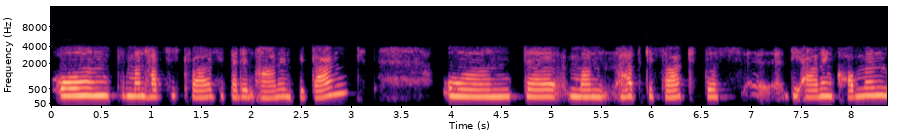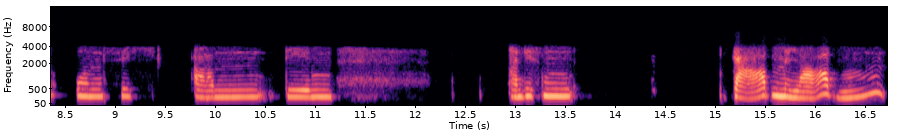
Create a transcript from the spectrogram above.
Und man hat sich quasi bei den Ahnen bedankt und äh, man hat gesagt, dass äh, die Ahnen kommen und sich an den an diesen Gaben laben.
